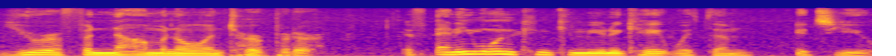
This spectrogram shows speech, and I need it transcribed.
You're a phenomenal interpreter. If anyone can communicate with them, it's you.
